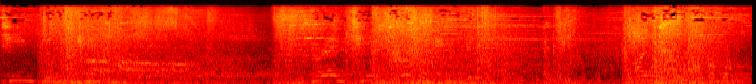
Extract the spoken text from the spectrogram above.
Team double kill. Red team triple kill. Unstoppable.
